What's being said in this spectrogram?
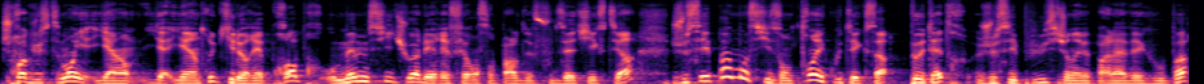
je crois que justement il y, a un- il y a- il y a un truc qui leur est propre, ou même si tu vois les références, on parle de Fuzati, etc. Je sais pas moi s'ils ont tant écouté que ça, peut-être, je sais plus si j'en avais parlé avec eux ou pas,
